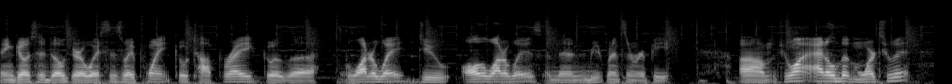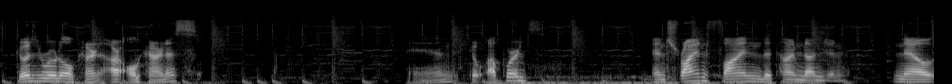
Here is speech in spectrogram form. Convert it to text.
Then go to the Dahlgur Oasis waypoint, go top right, go to the waterway, do all the waterways, and then rinse and repeat. Um, if you want to add a little bit more to it, go to the Road to Alcarnus and go upwards and try and find the time dungeon. Now,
